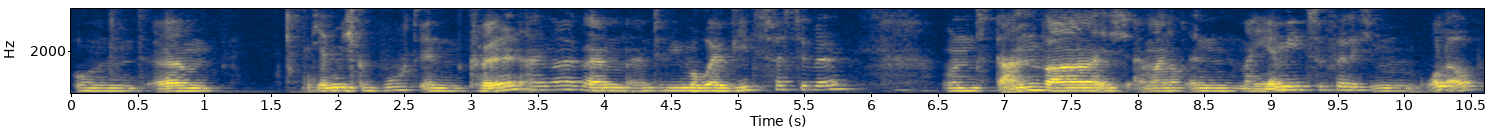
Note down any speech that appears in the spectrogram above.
Und ähm, die hatten mich gebucht in Köln einmal beim MTV Mobile Beats Festival. Und dann war ich einmal noch in Miami zufällig im Urlaub.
